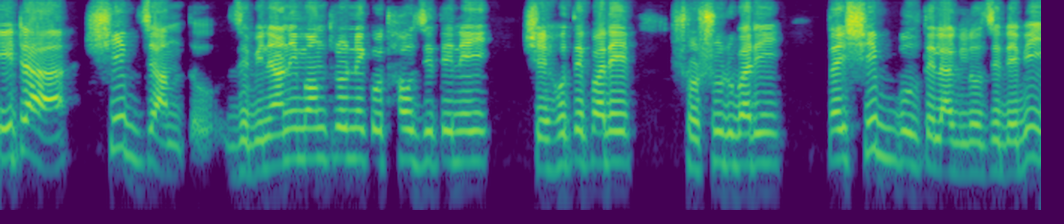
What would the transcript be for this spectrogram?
এটা শিব জানতো যে বিনা নিমন্ত্রণে কোথাও যেতে নেই, সে হতে পারে শ্বশুর বাড়ি। তাই শিব বলতে লাগল যে, দেবী,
